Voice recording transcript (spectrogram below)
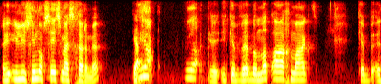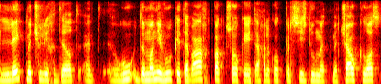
jullie zien nog steeds mijn scherm, hè? Ja. ja. ja. ik heb, we hebben een map aangemaakt. Ik heb een link met jullie gedeeld. En hoe, de manier hoe ik het heb aangepakt, zo kun je het eigenlijk ook precies doen met, met jouw klas.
